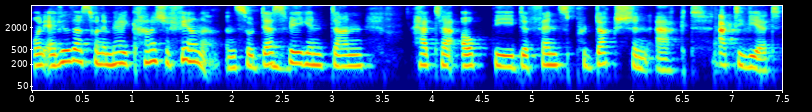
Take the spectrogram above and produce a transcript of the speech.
Und er will das von amerikanischer Firma. Und so mhm. deswegen dann hatte auch die Defense Production Act aktiviert.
